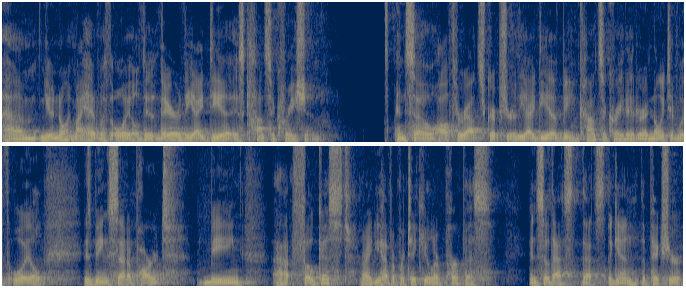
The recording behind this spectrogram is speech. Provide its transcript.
um, you anoint my head with oil. There, the idea is consecration. And so, all throughout Scripture, the idea of being consecrated or anointed with oil is being set apart, being uh, focused, right? You have a particular purpose. And so that's that's again the picture.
